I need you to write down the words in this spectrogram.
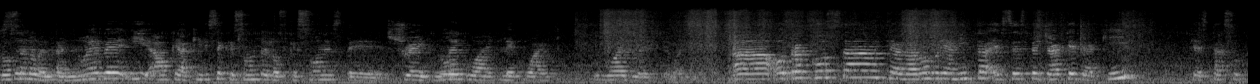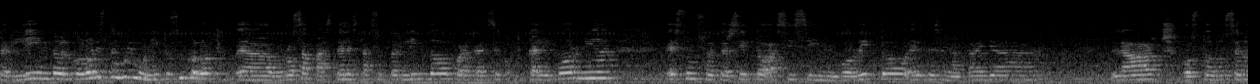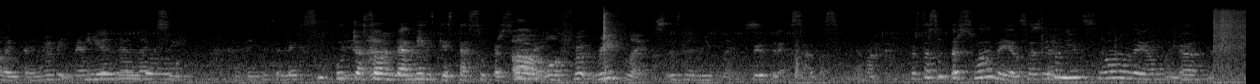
12.99 y aunque aquí dice que son de los que son este straight, ¿no? Leg wide. Leg wide. Wide leg. Ah, otra cosa que agarró Brianita es este jacket de aquí, que está súper lindo. El color está muy bonito, es un color ah, rosa pastel, está súper lindo. Por acá dice California. Es un suétercito así sin gorrito. Este es en la talla large, costó 12.99. Y vean Y qué es de lindo. Lexi. Es de Lexi. Ultra soft, means que está súper suave. Oh, well, fr- reflex is the reflex. Reflex, algo así, la marca. Pero está súper suave, o sea, Sí. está bien suave, oh my god.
